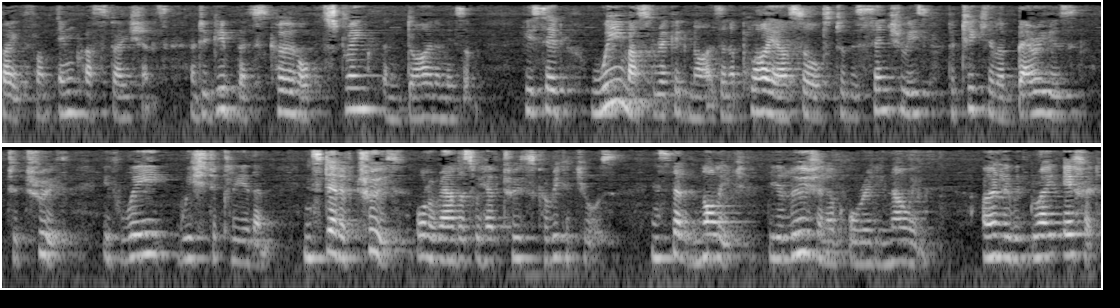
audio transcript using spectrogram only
faith from encrustations and to give this kernel strength and dynamism. He said, we must recognise and apply ourselves to the centuries' particular barriers to truth if we wish to clear them. Instead of truth, all around us we have truth's caricatures. Instead of knowledge, the illusion of already knowing. Only with great effort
